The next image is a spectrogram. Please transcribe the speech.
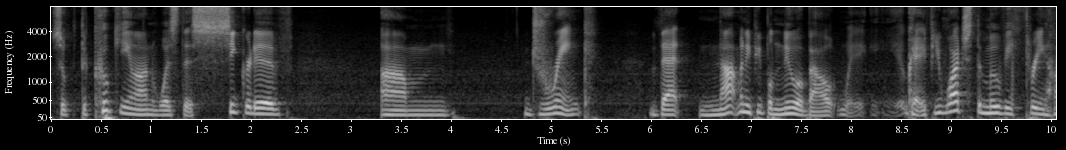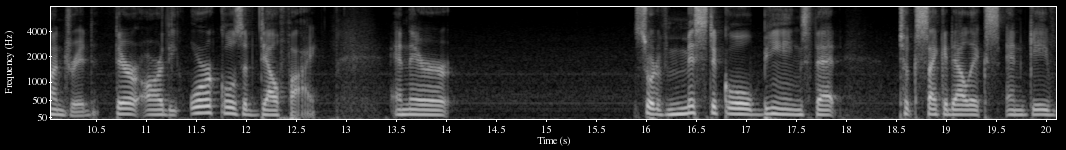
So the kykeon was this secretive um, drink that not many people knew about. Okay, if you watch the movie 300, there are the oracles of Delphi, and they're sort of mystical beings that took psychedelics and gave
